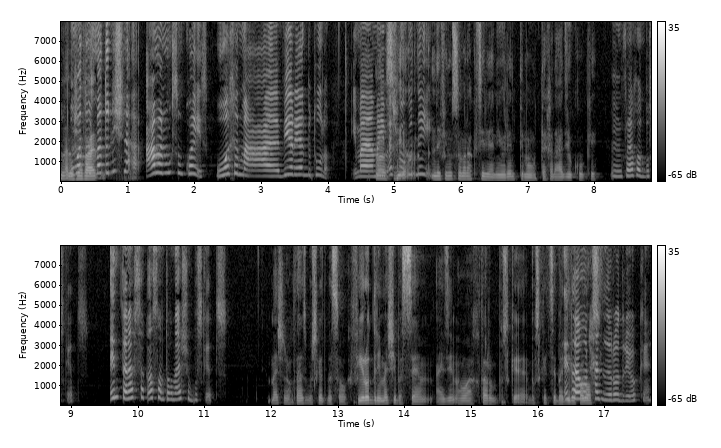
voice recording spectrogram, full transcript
لا أنا وما شايف تقول- ما تقوليش لا عمل موسم كويس وواخد مع فيا ريال بطولة. ما, ما يبقاش موجود ليه؟ اللي في نص الملعب كتير يعني يورينتي متاخد عادي وكوكي. فياخد بوسكيتس. أنت نفسك أصلا تقنعش بوسكيتس. ماشي أنا مقتنع بوسكيت بس هو في رودري ماشي بس عايزين هو اختار بوسكي بوسكيتس بديل أنت اول وخلاص. حاسس رودري أوكي.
